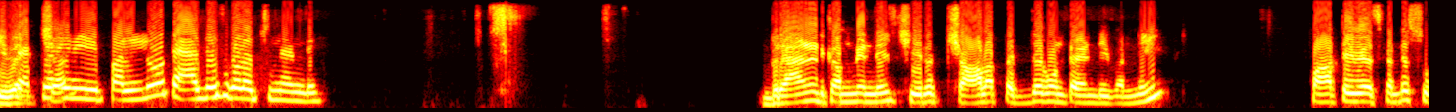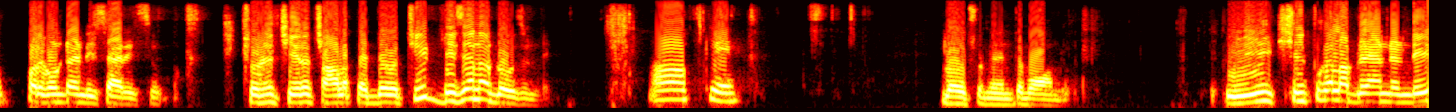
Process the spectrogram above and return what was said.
ఇది పళ్ళు ట్యాజెస్ కూడా వచ్చిందండి బ్రాండెడ్ కంపెనీ అండి. చీర చాలా పెద్దగా ఉంటాయండి ఇవన్నీ. పార్టీ వేర్స్ కంటే సూపర్గా ఉంటాయండి ఈ శారీస్. చూడండి చీర చాలా పెద్దగా వచ్చి డిజైనర్ బ్లౌజ్ అండి. ఓకే. బ్లౌజ్ చూడండి ఎంత బాగుంది. ఈ శిల్పకళ బ్రాండ్ అండి.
